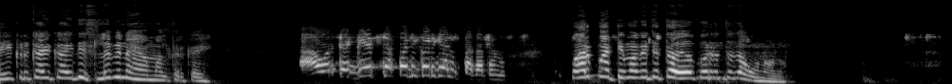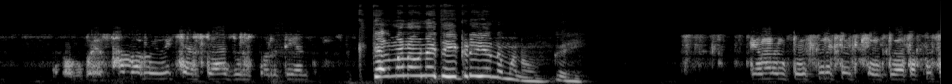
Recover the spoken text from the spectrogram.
इकडे काही काही दिसलं बी नाही आम्हाला तर काही. अहो त्या गेटच्या पलीकडे गेलता का तुम्ही. पार पाठीमागे ते तळ्यापर्यंत जाऊन आलो. थांबा मी विचारते अजून परत यांचं. त्याला म्हणावं नाही तर इकडे ये ना म्हणावं घरी. ते क्रिकेट खेळतोय आता कुठं?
